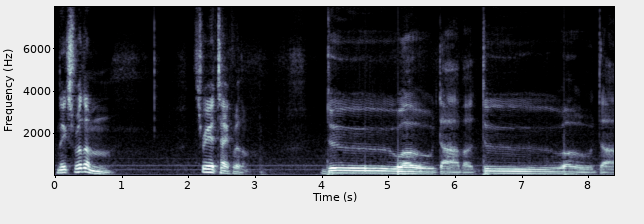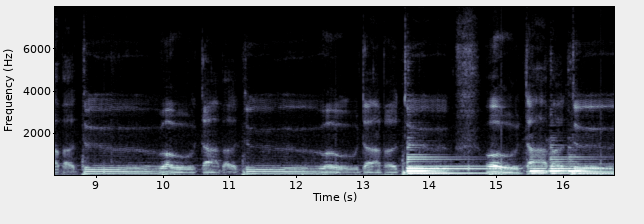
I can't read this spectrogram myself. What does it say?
Next rhythm, three attack rhythm. Do o da ba do o da ba do o da ba do o da ba do o da ba do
